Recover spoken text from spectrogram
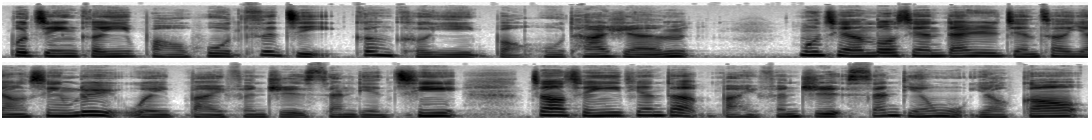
不仅可以保护自己，更可以保护他人。目前，洛县单日检测阳性率为百分之三点七，较前一天的百分之三点五要高。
